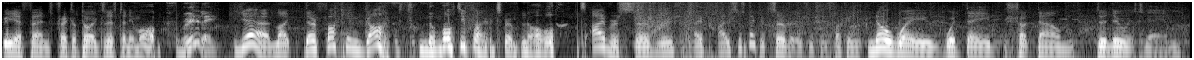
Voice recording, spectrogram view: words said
BFN straight up don't exist anymore. Really? Yeah, like they're fucking gone from the multiplayer terminal. It's either server issue. I, I suspect it's server issues. It's fucking no way would they shut down the newest game.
